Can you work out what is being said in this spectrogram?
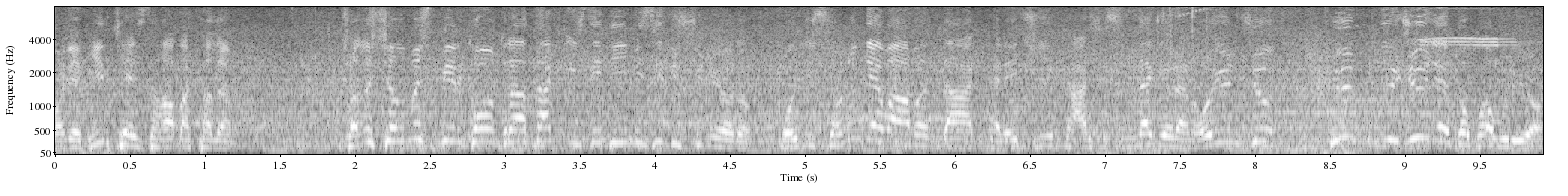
Gole bir kez daha bakalım. Çalışılmış bir kontratak izlediğimizi düşünüyorum. Pozisyonun devamında kaleciyi karşısında gören oyuncu tüm gücüyle topa vuruyor.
